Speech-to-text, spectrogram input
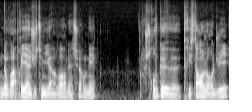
Donc voilà, après il y a un juste milieu à avoir bien sûr, mais je trouve que Tristan aujourd'hui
